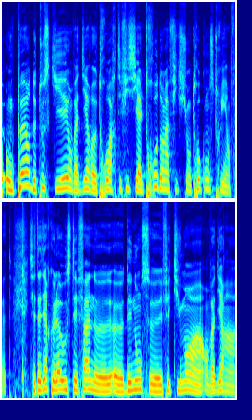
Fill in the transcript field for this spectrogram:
euh, ont peur de tout ce qui est, on va dire, euh, trop artificiel, trop dans la fiction, trop construit en fait. C'est-à-dire que là où Stéphane dénonce effectivement, on va dire, un-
